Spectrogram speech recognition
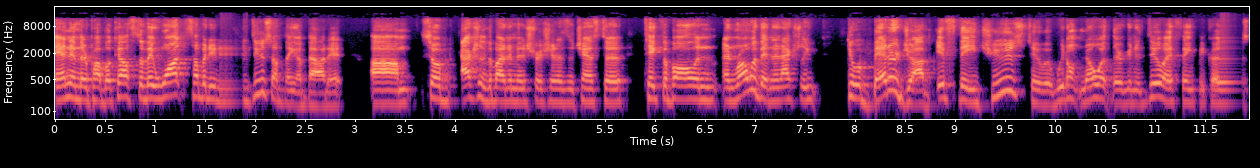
and in their public health. So they want somebody to do something about it. Um, so actually, the Biden administration has a chance to take the ball and, and run with it and actually do a better job if they choose to. We don't know what they're going to do, I think, because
